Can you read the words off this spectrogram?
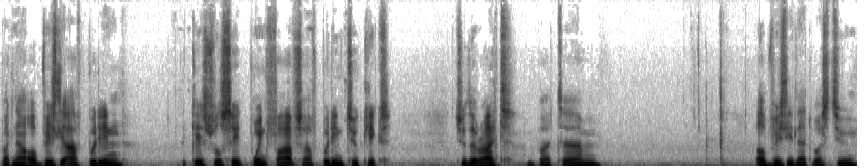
But now obviously I've put in the Kestrel said 0.5 so I've put in two clicks to the right but um, obviously that was too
